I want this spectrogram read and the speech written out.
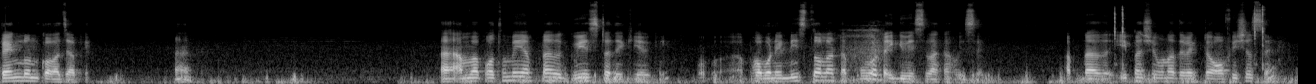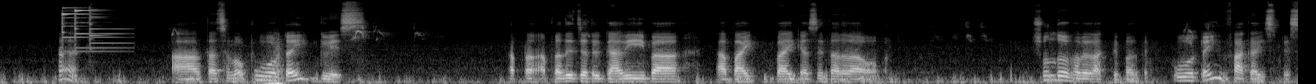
ব্যাংক লোন করা যাবে। হ্যাঁ? আহ, আমরা প্রথমেই আপনার গ্রেসটা দেখি আর কি। ভবনের নিচতলাটা পুরোটাই গ্রেস রাখা হয়েছে। আপনার এই পাশে ওনাদের একটা অফিস আছে। হ্যাঁ? আর তাছাড়াও পুরোটাই গ্রেস। আপনার আপনাদের যাদের গাড়ি বা বাইক বাইক আছে তারা সুন্দরভাবে রাখতে পারবেন। পুরোটাই ফাঁকা স্পেস।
